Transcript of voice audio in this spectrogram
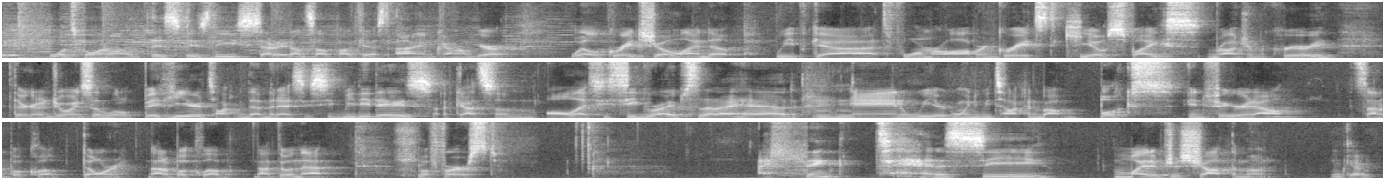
Hey, what's going on? This is the Saturday Down South podcast. I am Connor O'Gara. Well, great show lined up. We've got former Auburn greats Takeo Spikes and Roger McCreary. They're going to join us in a little bit here, talking with them at SEC Media Days. I've got some all SEC gripes that I had, mm-hmm. and we are going to be talking about books and figuring out it's not a book club. Don't worry, not a book club, not doing that. But first, I think Tennessee might have just shot the moon. Okay.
